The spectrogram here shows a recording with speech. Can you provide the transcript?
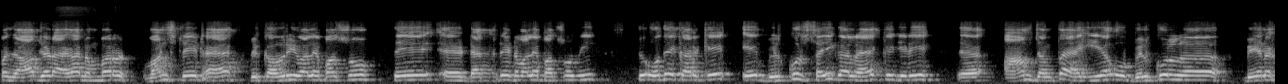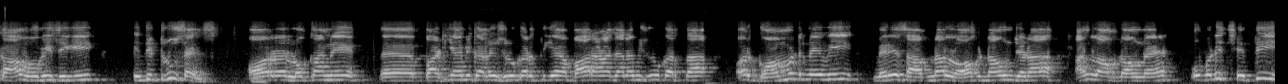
ਪੰਜਾਬ ਜਿਹੜਾ ਹੈਗਾ ਨੰਬਰ 1 ਸਟੇਟ ਹੈ ਰਿਕਵਰੀ ਵਾਲੇ ਪਾਸੋਂ ਤੇ ਡੈਥ ਰੇਟ ਵਾਲੇ ਪਾਸੋਂ ਵੀ। ਤੇ ਉਹਦੇ ਕਰਕੇ ਇਹ ਬਿਲਕੁਲ ਸਹੀ ਗੱਲ ਹੈ ਕਿ ਜਿਹੜੇ ਆਮ ਜਨਤਾ ਹੈਗੀ ਹੈ ਉਹ ਬਿਲਕੁਲ ਬੇਨਕਾਬ ਹੋ ਗਈ ਸੀਗੀ ਇਨ ਦੀ ਟਰੂ ਸੈਂਸ ਔਰ ਲੋਕਾਂ ਨੇ ਪਾਰਟੀਆਂ ਵੀ ਕਰਨੀ ਸ਼ੁਰੂ ਕਰ ਦਿੱਤੀਆਂ ਬਾਹਰ ਆਣਾ ਜਾਣਾ ਵੀ ਸ਼ੁਰੂ ਕਰਤਾ ਔਰ ਗਵਰਨਮੈਂਟ ਨੇ ਵੀ ਮੇਰੇ ਹਿਸਾਬ ਨਾਲ ਲਾਕਡਾਊਨ ਜਿਹੜਾ ਅਨਲਾਕਡਾਊਨ ਹੈ ਉਹ ਬੜੀ ਛੇਤੀ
